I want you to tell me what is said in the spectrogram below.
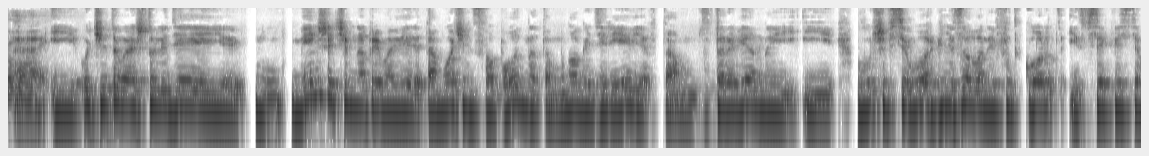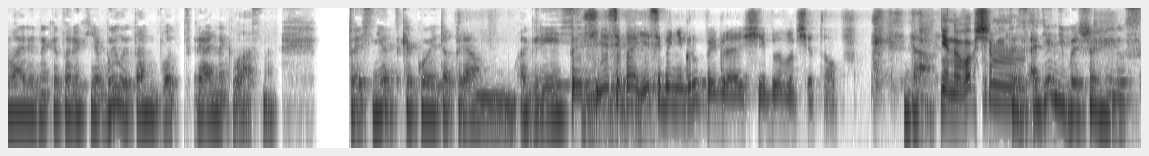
Uh-huh. И учитывая, что людей ну, меньше, чем на Примавере, там очень свободно, там много деревьев, там здоровенный и лучше всего организованный фудкорт из всех фестивалей, на которых я был, и там вот реально классно. То есть нет какой-то прям агрессии. То есть если бы, если бы не группа играющая, был вообще топ. Да. Не, ну в общем... То есть один небольшой минус.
